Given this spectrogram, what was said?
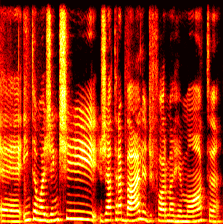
É, então, a gente já trabalha de forma remota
